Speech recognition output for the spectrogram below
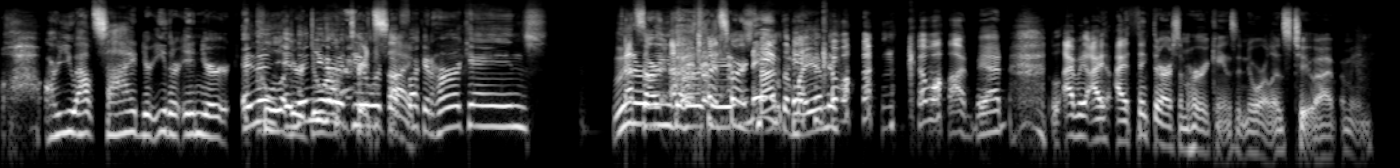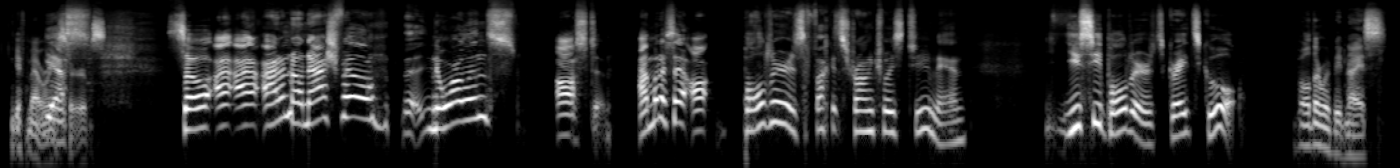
Are you outside? You're either in your And then, cool and your then you got to deal with the fucking hurricanes. That's our, the hurricanes, that's our name. not the man. Miami. Come on, come on, man. I mean, I, I think there are some hurricanes in New Orleans too. I, I mean, if memory Yes. serves. So I, I I don't know Nashville, uh, New Orleans, Austin. I'm gonna say Au- Boulder is a fucking strong choice too, man. UC Boulder, it's great school. Boulder would be nice.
